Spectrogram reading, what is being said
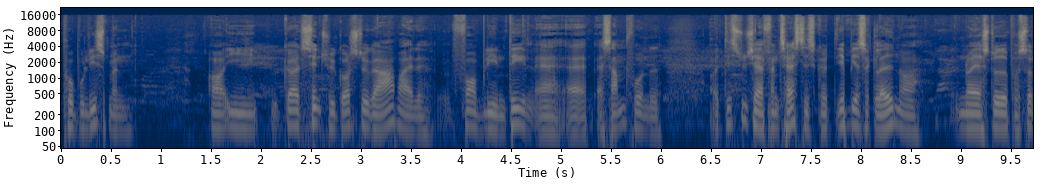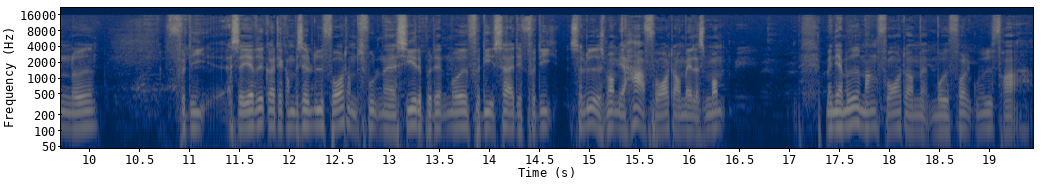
populismen, og I gør et sindssygt godt stykke arbejde for at blive en del af, af, af samfundet. Og det synes jeg er fantastisk, og jeg bliver så glad, når, når jeg støder på sådan noget. Fordi, altså jeg ved godt, jeg kommer til at lyde fordomsfuld, når jeg siger det på den måde, fordi så er det fordi, så lyder det som om, jeg har fordomme, eller som om, men jeg møder mange fordomme mod folk udefra,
